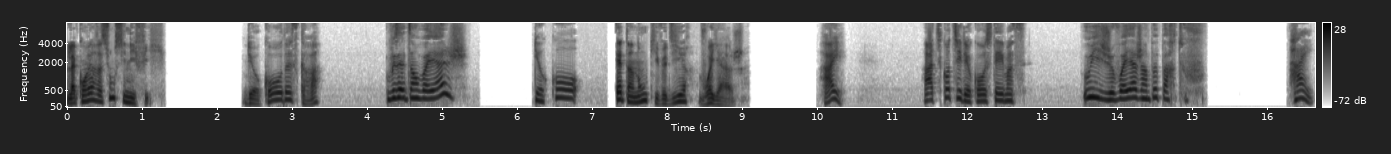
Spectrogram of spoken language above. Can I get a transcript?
La conversation signifie 旅行ですか Vous êtes en voyage 旅行、 est un nom qui veut dire voyage. はい。あちこち旅行しています。 Oui, je voyage un peu partout. はい。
